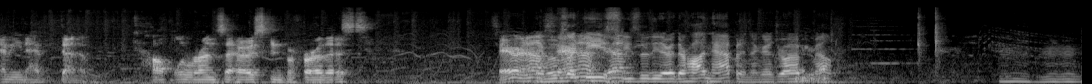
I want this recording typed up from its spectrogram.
I mean, I've done a couple of runs host hosting prefer this. Fair enough. Yeah, moves fair like enough, these, yeah. these are, they're, they're hot and happening. They're gonna dry up your you go. mouth. Mhm.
